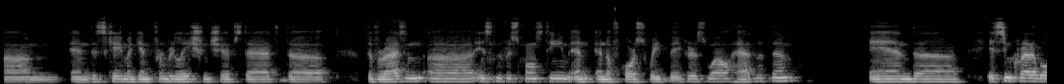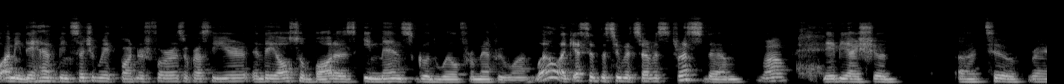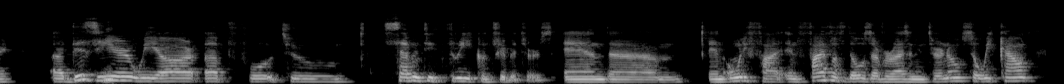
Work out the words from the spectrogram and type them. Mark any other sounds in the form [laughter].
Um, and this came again from relationships that the the Verizon uh, incident response team and and of course Wade Baker as well had with them and uh, it's incredible. I mean, they have been such a great partner for us across the year, and they also bought us immense goodwill from everyone. Well, I guess if the Secret Service trusts them, well, maybe I should uh, too, right? Uh, this year we are up for, to 73 contributors, and um, and only five and five of those are Verizon internal. So we count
